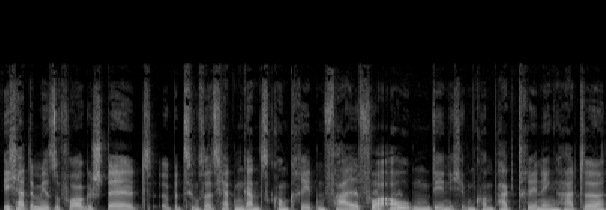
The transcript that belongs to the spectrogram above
Ich hatte mir so vorgestellt, äh, beziehungsweise ich hatte einen ganz konkreten Fall vor mhm. Augen, den ich im Kompakttraining hatte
